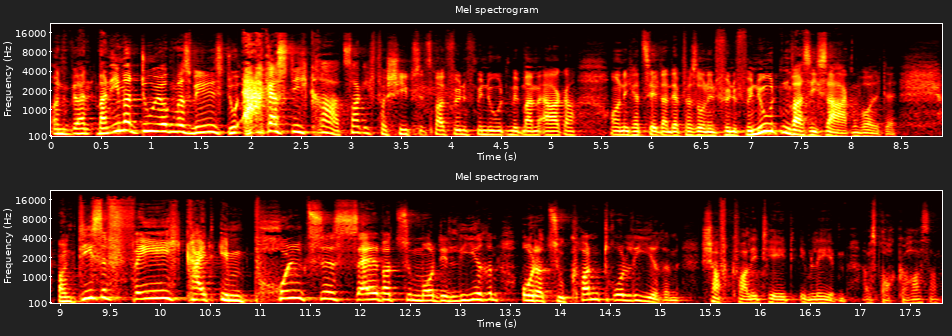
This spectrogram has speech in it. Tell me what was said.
Und wann, wann immer du irgendwas willst, du ärgerst dich gerade. Sag, ich verschieb's jetzt mal fünf Minuten mit meinem Ärger und ich erzähle dann der Person in fünf Minuten, was ich sagen wollte. Und diese Fähigkeit, Impulse selber zu modellieren oder zu kontrollieren, schafft Qualität im Leben. Aber es braucht Gehorsam.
